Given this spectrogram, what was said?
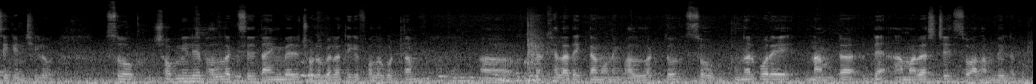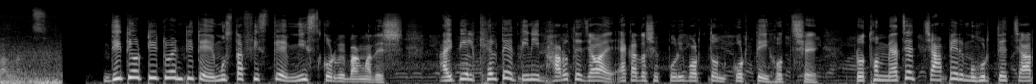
সেকেন্ড ছিল। সো সব মিলিয়ে ভালো লাগছে তামিম ভাইয়ের ছোটোবেলা থেকে ফলো করতাম। ওনার খেলা দেখতাম, অনেক ভালো লাগতো। সো ওনার পরে নামটা আমার আসছে। সো আলহামদুলিল্লাহ খুব ভালো লাগছে। দ্বিতীয় টি টোয়েন্টিতে মুস্তাফিজকে মিস করবে বাংলাদেশ। আইপিএল খেলতে তিনি ভারতে যাওয়ায় একাদশে পরিবর্তন করতেই হচ্ছে। প্রথম ম্যাচে চাপের মুহূর্তে চার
